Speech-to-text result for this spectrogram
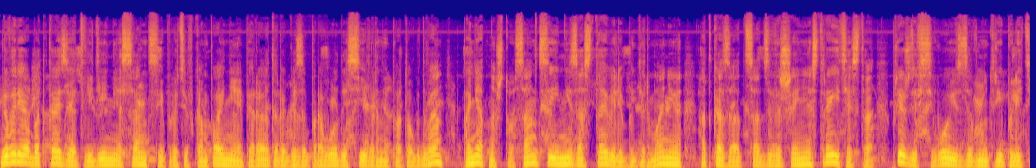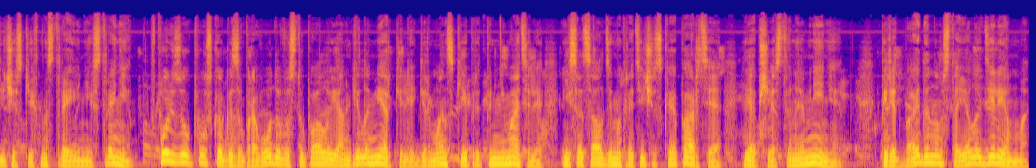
Говоря об отказе от введения санкций против компании-оператора газопровода «Северный поток-2», понятно, что санкции не заставили бы Германию отказаться от завершения строительства, прежде всего из-за внутриполитических настроений в стране. В пользу пуска газопровода выступала и Ангела Меркель, и германские предприниматели, и социал-демократическая партия, и общественное мнение. Перед Байденом стояла дилемма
